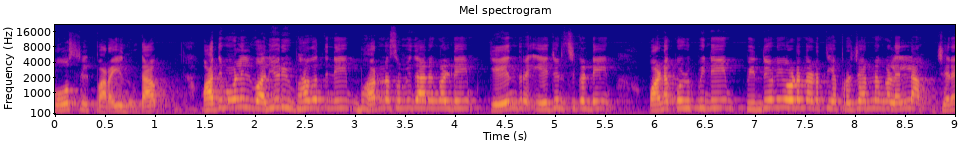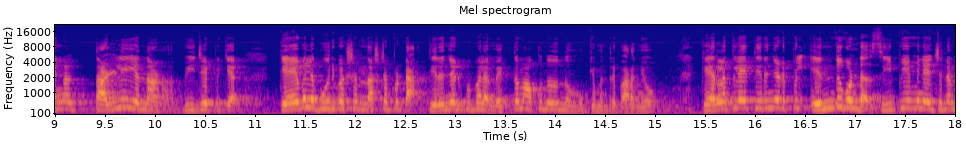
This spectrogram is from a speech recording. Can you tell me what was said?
പോസ്റ്റിൽ പറയുന്നുണ്ട്. മാധ്യമങ്ങളിൽ വലിയൊരു വിഭാഗത്തിന്റെയും ഭരണ സംവിധാനങ്ങളുടെയും കേന്ദ്ര ഏജൻസികളുടെയും പണക്കൊഴുപ്പിന്റെയും പിന്തുണയോടെ നടത്തിയ പ്രചാരണങ്ങളെല്ലാം ജനങ്ങൾ തള്ളി എന്നാണ് ബി ജെ പിക്ക് കേവല ഭൂരിപക്ഷം നഷ്ടപ്പെട്ട തിരഞ്ഞെടുപ്പ് ഫലം വ്യക്തമാക്കുന്നതെന്നും മുഖ്യമന്ത്രി പറഞ്ഞു. കേരളത്തിലെ തിരഞ്ഞെടുപ്പിൽ എന്തുകൊണ്ട് സി പി എമ്മിനെ ജനം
